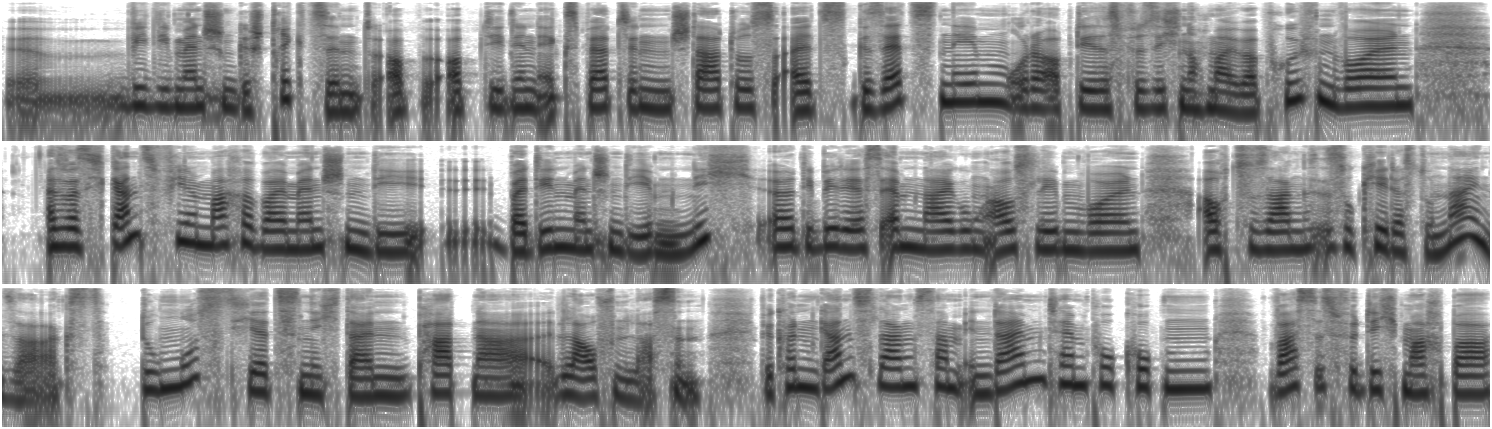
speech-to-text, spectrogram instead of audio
äh, wie die Menschen gestrickt sind. Ob, ob die den Expertinnenstatus als Gesetz nehmen oder ob die das für sich nochmal überprüfen wollen. Also was ich ganz viel mache bei Menschen, die, bei den Menschen, die eben nicht äh, die BDSM-Neigung ausleben wollen, auch zu sagen, es ist okay, dass du Nein sagst. Du musst jetzt nicht deinen Partner laufen lassen. Wir können ganz langsam in deinem Tempo gucken, was ist für dich machbar,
